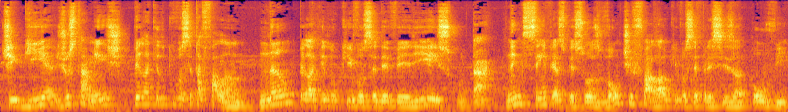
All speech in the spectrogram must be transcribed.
te guia justamente pelaquilo que você está falando, não pelaquilo que você deveria escutar. Nem sempre as pessoas vão te falar o que você precisa ouvir,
